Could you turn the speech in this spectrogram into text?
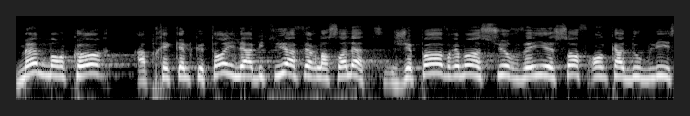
même mon corps, après quelques temps, il est habitué à faire la salat. J'ai pas vraiment à surveiller, sauf en cas d'oubli,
